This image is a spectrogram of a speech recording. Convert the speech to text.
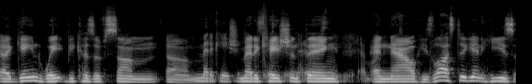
uh, gained weight because of some um, Medication medication taking, I was thing, thinking, and now he's lost again. He's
